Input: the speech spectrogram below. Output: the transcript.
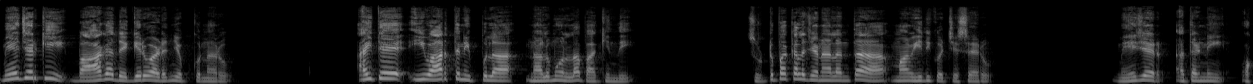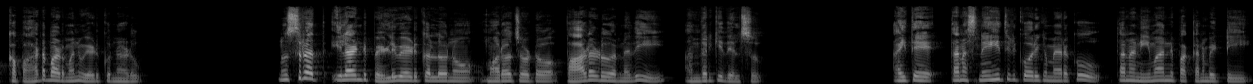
మేజర్కి బాగా దగ్గరవాడని చెప్పుకున్నారు. అయితే ఈ వార్త నిప్పుల నలుమూలలా పాకింది. చుట్టుపక్కల జనాలంతా మా వీధికి వచ్చేశారు మేజర్ అతన్ని ఒక్క పాట పాడమని వేడుకున్నాడు. నుస్రత్ ఇలాంటి పెళ్ళి వేడుకల్లోనో మరో చోటో పాడడు అన్నది అందరికీ తెలుసు. అయితే తన స్నేహితుడి కోరిక మేరకు తన నియమాన్ని పక్కన పెట్టి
